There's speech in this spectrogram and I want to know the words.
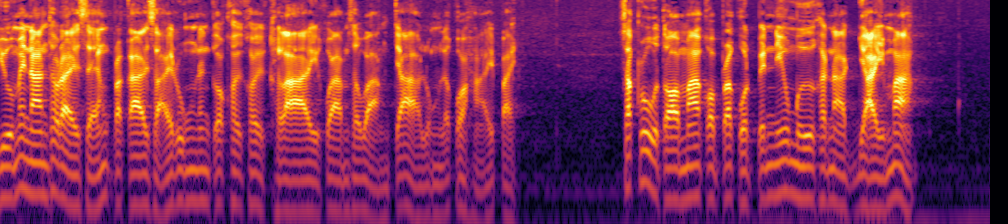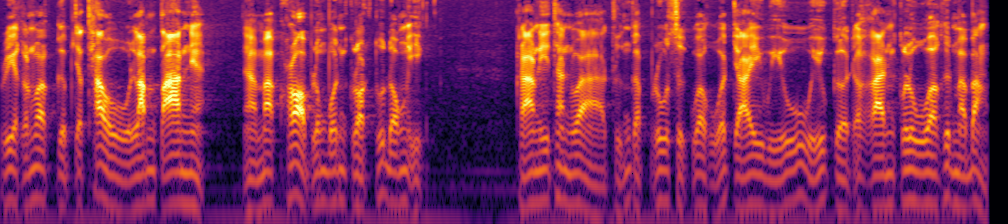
อยู่ไม่นานเท่าไหร่แสงประกายสายรุ้งนั้นก็ค่อยๆคคลายความสว่างจ้าลงแล้วก็หายไป สักครู่ต่อมาก็ปรากฏเป็นนิ้วมือขนาดใหญ่มาก เรียกกันว่าเกือบจะเท่าลำตาลเนี่ยมาครอบลงบนกรดทุดงอีก คราวนี้ท่านว่าถึงกับรู้สึกว่าหัวใจวิววิวเกิดอาการกลัวขึ้นมาบ้าง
